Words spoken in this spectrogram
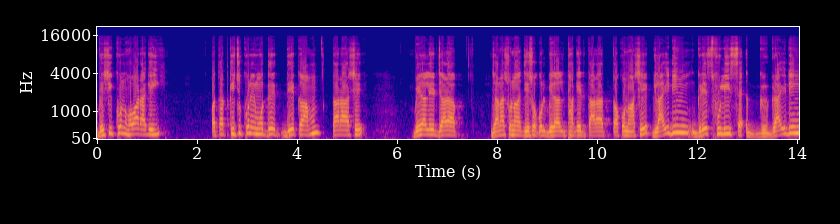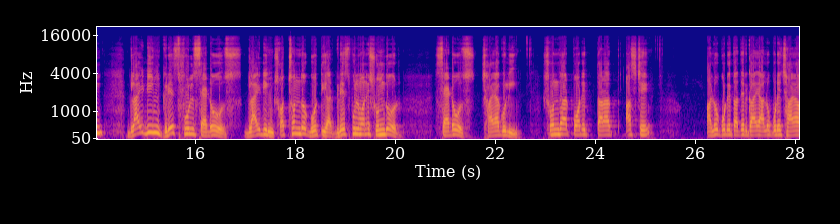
বেশিক্ষণ হওয়ার আগেই, অর্থাৎ কিছুক্ষণের মধ্যে, দে কাম, তারা আসে। বেড়ালের যারা জানাশোনা যে সকল বিড়াল থাকে তারা তখন আসে। Gliding gracefully gliding gliding graceful shadows gliding স্বচ্ছন্দ গতি আর গ্রেসফুল মানে সুন্দর শ্যাডোস ছায়াগুলি। সন্ধ্যার পরে তারা আসছে, আলো পড়ে তাদের গায়ে আলো পড়ে, ছায়া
